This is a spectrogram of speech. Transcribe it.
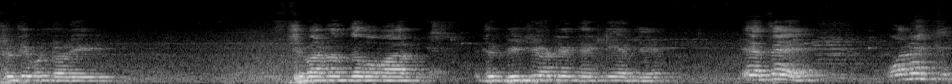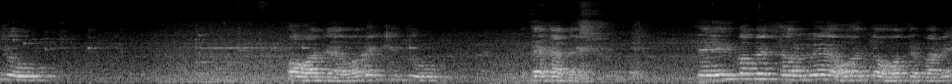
শ্রুতিমণ্ডলী শিবানন্দ বাবার যে ভিডিওটি দেখিয়েছে, এতে অনেক কিছু পাওয়া যায়, অনেক কিছু দেখা যায়। এইভাবে চললে হয়তো হতে পারে।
